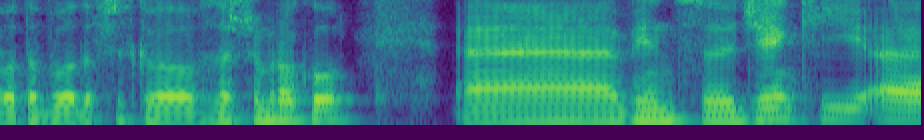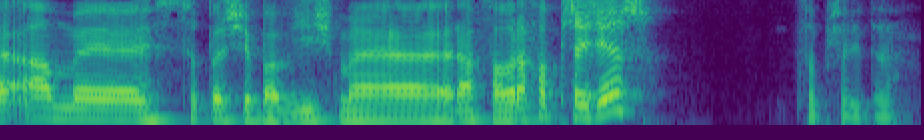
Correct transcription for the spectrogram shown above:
bo to było to wszystko w zeszłym roku. Więc dzięki, a my super się bawiliśmy. Rafał, Rafał, przejdziesz? Co przejdę?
